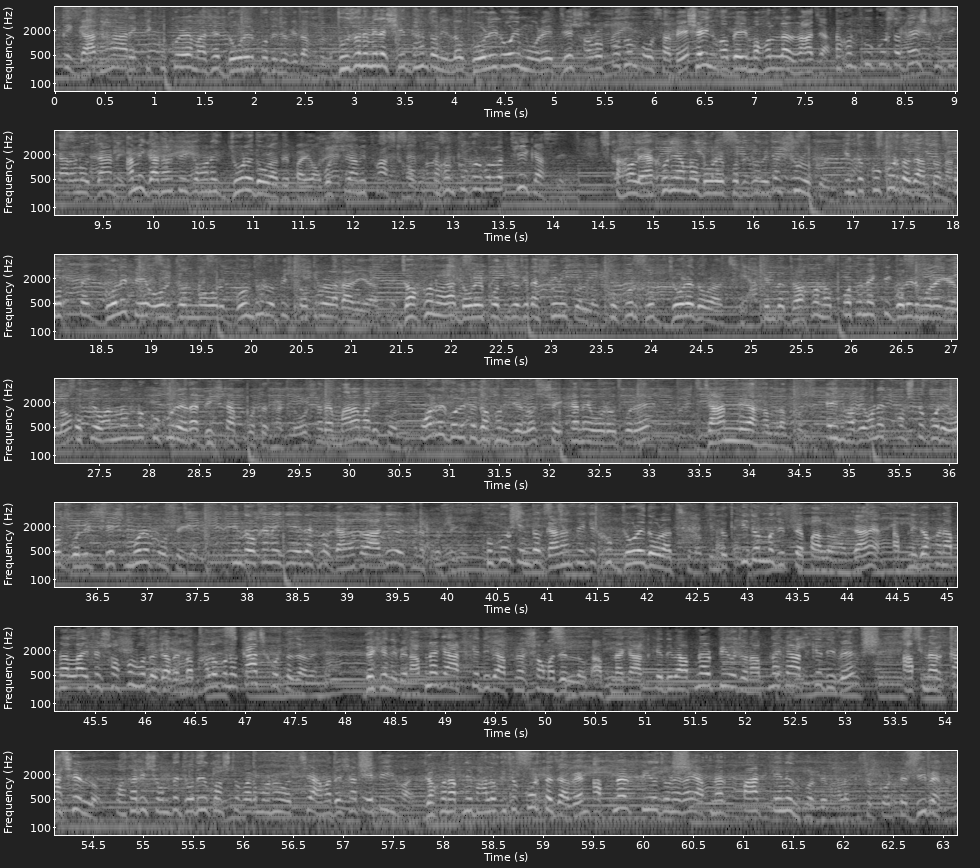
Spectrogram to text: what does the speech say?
একটি গাধা আর একটি কুকুরের মাঝে দৌড়ের প্রতিযোগিতা হলো। দুজনে মিলে সিদ্ধান্ত নিল, গলির ওই মোড়ে যে সর্বপ্রথম পৌঁছাবে, সেই হবে এই মহল্লার রাজা। তখন কুকুর তো বেশ খুশি, কারণ ও জানে, আমি গাধার থেকে অনেক জোরে দৌড়াতে পারি, অবশ্যই আমি ফার্স্ট হব। তখন কুকুর বলল, ঠিক আছে। তাহলে এখনই আমরা দৌড়ের প্রতিযোগিতা শুরু করি। কিন্তু কুকুর তো জানতো না। প্রত্যেক গলিতে ওর জন্য ওর বন্ধুর অফিস শত্রুরা দাঁড়িয়ে আছে। যখন ওরা দৌড়ের প্রতিযোগিতা শুরু করল, কুকুর খুব জোরে দৌড়াচ্ছে। কিন্তু যখন ও প্রথমে একটি গলির মোড়ে গেল, ওকে অন্যান্য কুকুরেরা ডিস্টার্ব করতে থাকল। ওর সাথে মারামারি করল। পরের গলিতে যখন গেল সেখানে ওর উপরে নেওয়া হামলা এইভাবে অনেক কষ্ট করে ও গলির শেষ মোড়ে পৌঁছে গেল। কিন্তু ওখানে গিয়ে দেখল তো আগেই ওইখানে পৌঁছে গেছে। কুকুর কিন্তু থেকে খুব জোরে দৌড়াচ্ছিল, কিন্তু কি জন্য জিততে পারল না, জানেন? আপনি যখন আপনার লাইফে সফল হতে যাবেন বা ভালো কোনো কাজ করতে যাবেন, দেখে নেবেন, আপনাকে আটকে দিবে আপনার সমাজের লোক, আপনাকে আটকে দিবে আপনার প্রিয়জন, আপনাকে আটকে দিবে আপনার কাছের লোক। কথাটি শুনতে যদিও কষ্টকর মনে হচ্ছে, আমাদের সাথে এটাই হয়। যখন আপনি ভালো কিছু করতে যাবেন, আপনার প্রিয়জনেরাই আপনার পা টেনে ধরবে, ভালো কিছু করতে দিবে না।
